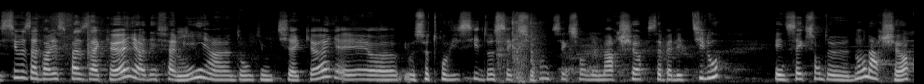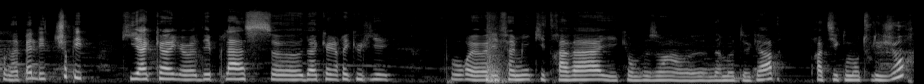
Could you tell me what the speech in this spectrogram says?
Ici, vous êtes dans l'espace d'accueil des familles, euh, donc du multi-accueil, et euh, il se trouve ici deux sections. Une section de marcheurs qui s'appelle les petits loups, et une section de non-marcheurs qu'on appelle les chupip, qui accueillent euh, des places d'accueil réguliers pour les familles qui travaillent et qui ont besoin d'un mode de garde pratiquement tous les jours.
